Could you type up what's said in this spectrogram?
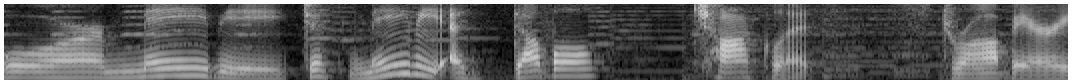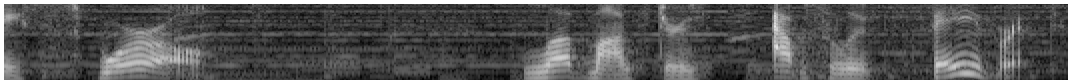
Or maybe, just maybe a double chocolate strawberry swirl. Love Monster's absolute favorite.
